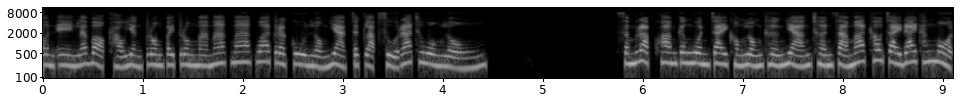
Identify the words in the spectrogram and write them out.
ตนเองและบอกเขาอย่างตรงไปตรงมามากๆ ว่าตระกูลหลงอยากจะกลับสู่ราชวงศ์หลงสำหรับความกังวลใจของหลงเถิงหยางเฉินสามารถเข้าใจได้ทั้งหมด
